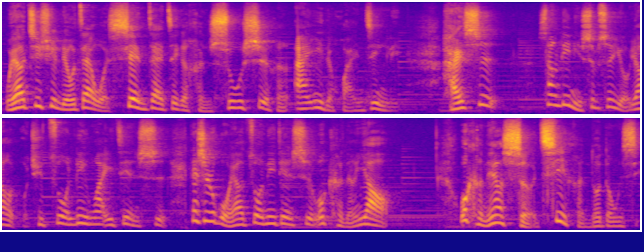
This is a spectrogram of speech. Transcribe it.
我要继续留在我现在这个很舒适、很安逸的环境里，还是？上帝，你是不是有要我去做另外一件事？但是如果我要做那件事，我可能要，我可能要舍弃很多东西。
